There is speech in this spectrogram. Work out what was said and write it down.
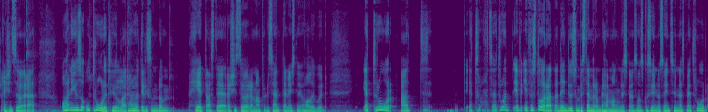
regissörer. Och han är ju så otroligt hyllad. Han hör till liksom de hetaste regissörerna och producenterna just nu i Hollywood. Jag tror att jag, tror, alltså jag, tror att, jag, jag förstår att, att det är du som bestämmer om det här Magnus, vem som ska synas och inte synas, men jag tror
